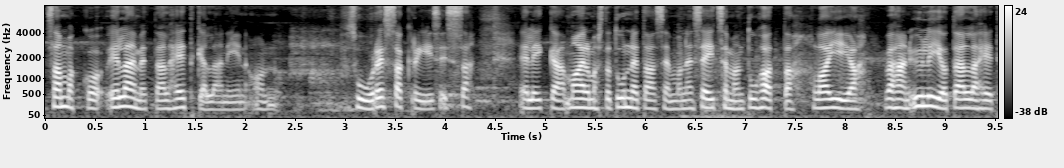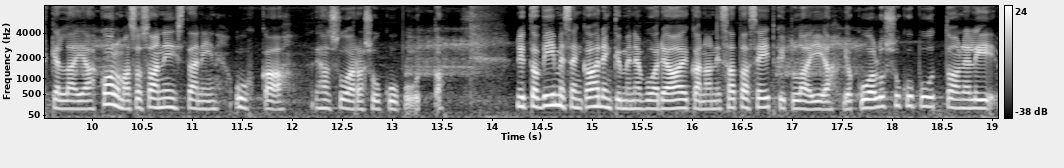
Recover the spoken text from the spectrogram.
Sammakkoeläimet tällä hetkellä niin on suuressa kriisissä. Eli maailmasta tunnetaan semmoinen 7000 lajia, vähän yli jo tällä hetkellä, ja kolmasosa niistä niin uhkaa ihan suora sukupuutto. Nyt on viimeisen 20 vuoden aikana niin 170 lajia jo kuollut sukupuuttoon, eli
